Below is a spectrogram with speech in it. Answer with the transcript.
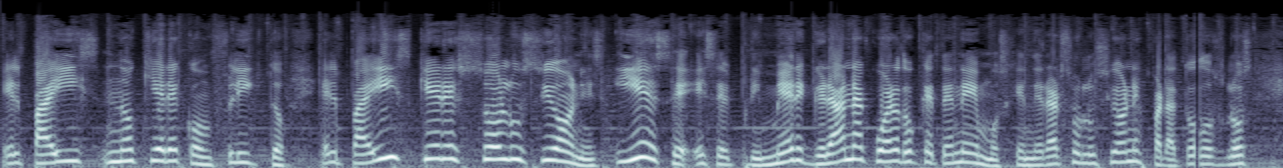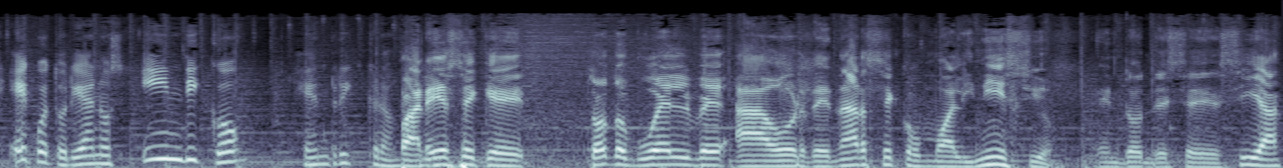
el país no quiere conflicto, el país quiere soluciones y ese es el primer gran acuerdo que tenemos, generar soluciones para todos los ecuatorianos, indicó Henry Kron. Parece que todo vuelve a ordenarse como al inicio, en donde se decía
